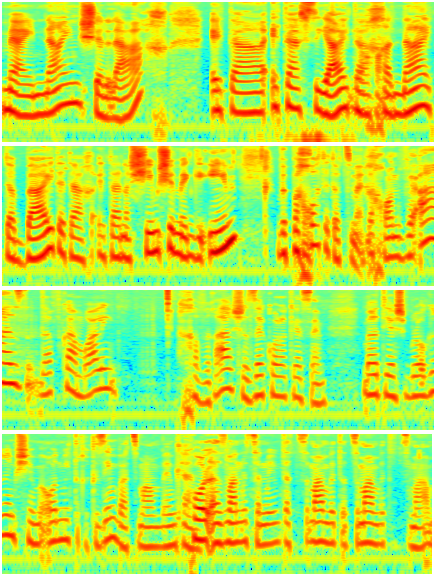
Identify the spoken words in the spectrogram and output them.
מהעיניים שלך את, ה, את העשייה, את נכון. ההכנה, את הבית, את, ה, את האנשים שמגיעים, ופחות את עצמך. נכון, ואז דווקא אמרה לי חברה שזה כל הקסם. זאת אומרת, יש בלוגרים שמאוד מתרכזים בעצמם, והם כן. כל הזמן מצלמים את עצמם ואת עצמם ואת עצמם,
